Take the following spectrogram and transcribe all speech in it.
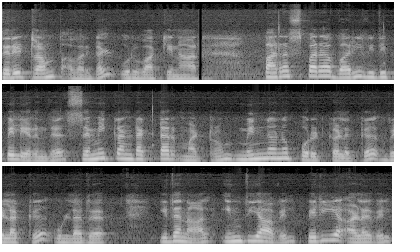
திரு ட்ரம்ப் அவர்கள் உருவாக்கினார். பரஸ்பர வரி விதிப்பில் இருந்து செமிகண்டக்டர் மற்றும் மின்னணு பொருட்களுக்கு விலக்கு உள்ளது. இதனால் இந்தியாவில் பெரிய அளவில்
